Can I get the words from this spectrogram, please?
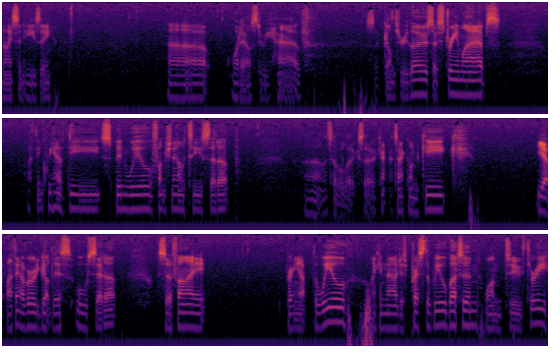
nice and easy. Uh, what else do we have? So I've gone through those. So Streamlabs. I think we have the spin wheel functionality set up. Uh, let's have a look. So Attack on Geek. Yep, I think I've already got this all set up. So if I bring up the wheel, I can now just press the wheel button. One, two, three.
